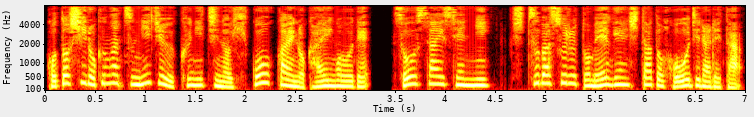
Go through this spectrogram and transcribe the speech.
今年6月29日の非公開の会合で、総裁選に出馬すると明言したと報じられた。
